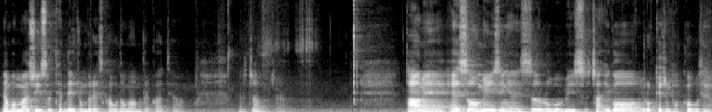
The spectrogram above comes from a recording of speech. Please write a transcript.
그냥 뭔말수 있을 텐데 이 정도로 해석하고 넘어가면 될 것 같아요. 그렇죠? 자. 다음에 as amazing as robo with. 자 이거 이렇게 좀 바꿔보세요.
